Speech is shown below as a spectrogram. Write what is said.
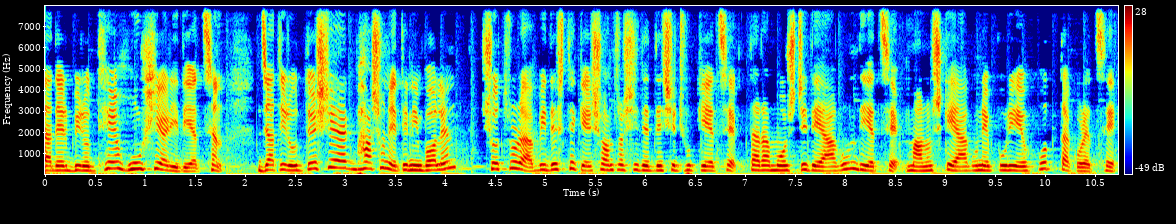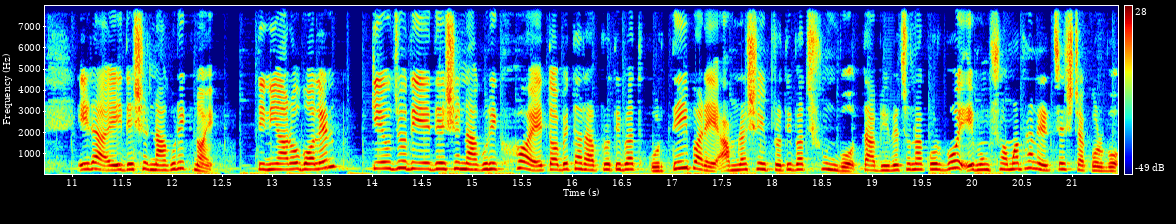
তাদের বিরুদ্ধে হুঁশিয়ারি দিয়েছেন। জাতির উদ্দেশ্যে এক ভাষণে তিনি বলেন শত্রুরা বিদেশ থেকে সন্ত্রাসীদের দেশে ঢুকিয়েছে। তারা মসজিদে আগুন দিয়েছে। মানুষকে আগুনে পুড়িয়ে হত্যা করেছে। এরা এই দেশের নাগরিক নয়। তিনি আরও বলেন, কেউ যদি এ দেশের নাগরিক হয়, তবে তারা প্রতিবাদ করতেই পারে। আমরা সেই প্রতিবাদ শুনব, তা বিবেচনা করব এবং সমাধানের চেষ্টা করব।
